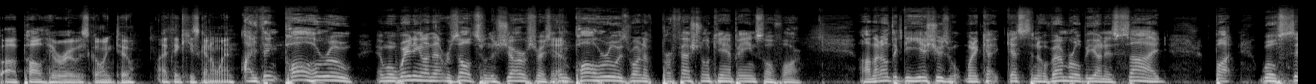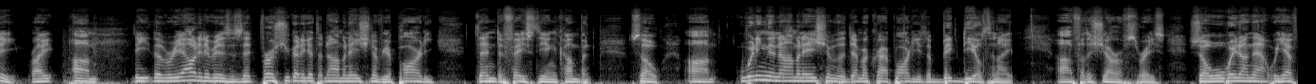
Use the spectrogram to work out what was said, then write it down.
uh, Paul Heroux is going to. I think he's going to win. I think Paul Heroux, and we're waiting on that results from the sheriff's race. I think Paul Heroux has run a professional campaign so far. Um, I don't think the issues when it gets to November will be on his side, but we'll see, right? Um, the the reality of it is, is that first you got to get the nomination of your party, then to face the incumbent. So um, winning the nomination of the Democrat Party is a big deal tonight uh, for the sheriff's race. So we'll wait on that. We have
